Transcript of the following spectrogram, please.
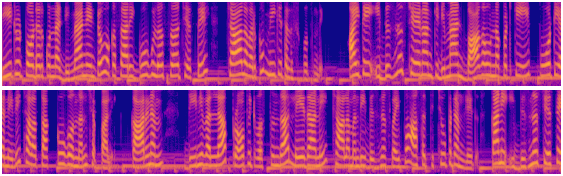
బీట్రూట్ పౌడర్ కున్న డిమాండ్ ఏంటో ఒకసారి గూగుల్లో సెర్చ్ చేస్తే చాలా వరకు మీకే తెలిసిపోతుంది. అయితే ఈ బిజినెస్ చేయడానికి డిమాండ్ బాగా ఉన్నప్పటికీ పోటీ అనేది చాలా తక్కువగా ఉందని చెప్పాలి. కారణం దీనివల్ల ప్రాఫిట్ వస్తుందా లేదా అని చాలా మంది బిజినెస్ వైపు ఆసక్తి చూపటం లేదు. కానీ ఈ బిజినెస్ చేస్తే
